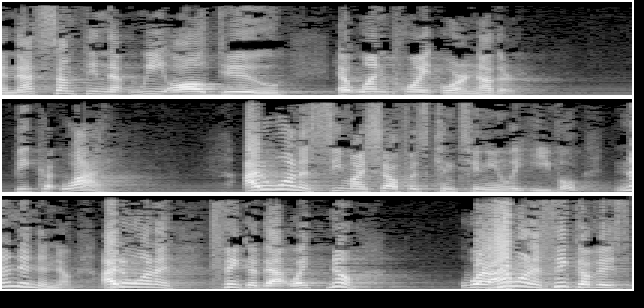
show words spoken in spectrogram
And that's something that we all do at one point or another. Because, why? I don't want to see myself as continually evil. No, no, no, no. I don't want to think of that way. No. What I want to think of is,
